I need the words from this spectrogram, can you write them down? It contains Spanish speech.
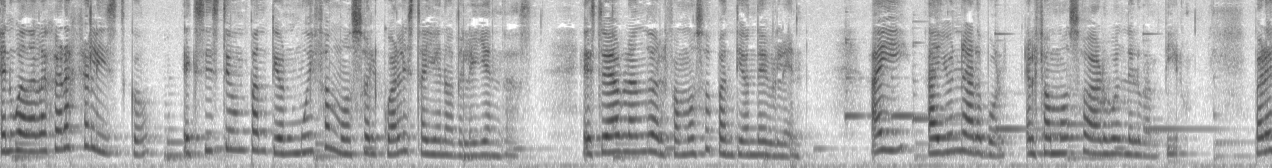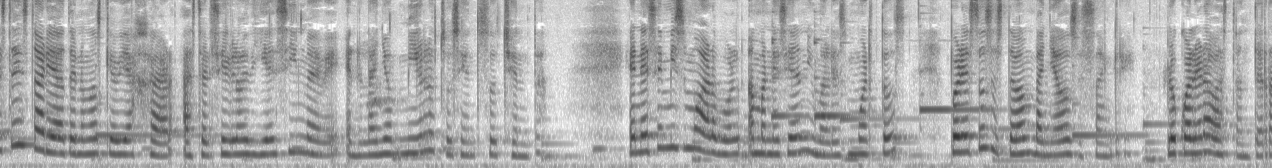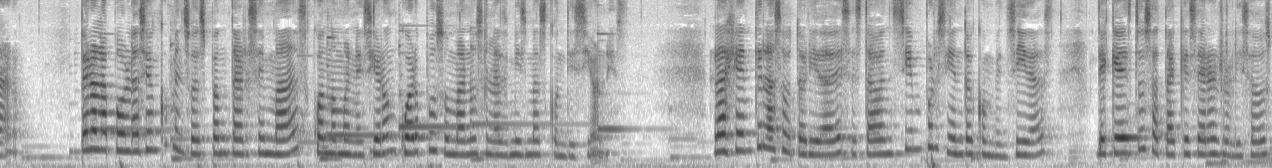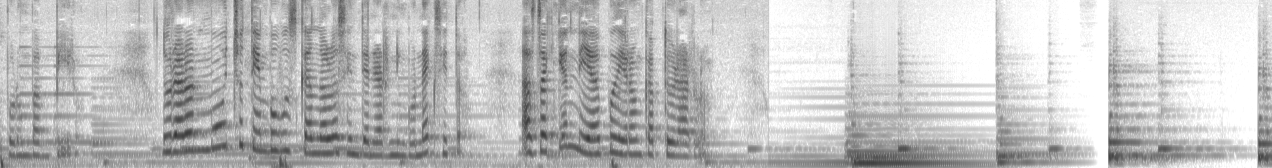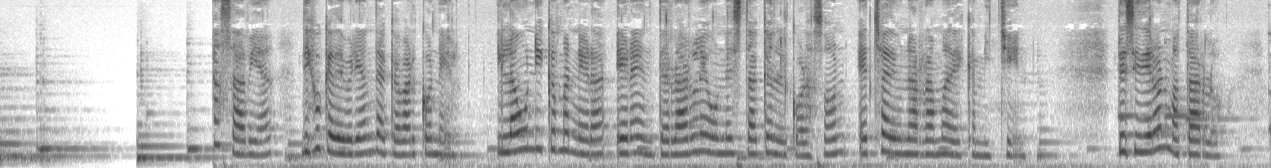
En Guadalajara, Jalisco, existe un panteón muy famoso el cual está lleno de leyendas. Estoy hablando del famoso Panteón de Belén. Ahí hay un árbol, el famoso árbol del vampiro. Para esta historia tenemos que viajar hasta el siglo XIX, en el año 1880. En ese mismo árbol amanecían animales muertos, pero estos estaban bañados de sangre, lo cual era bastante raro. Pero la población comenzó a espantarse más cuando amanecieron cuerpos humanos en las mismas condiciones. La gente y las autoridades estaban 100% convencidas de que estos ataques eran realizados por un vampiro. Duraron mucho tiempo buscándolo sin tener ningún éxito, hasta que un día pudieron capturarlo. La sabia dijo que deberían de acabar con él, y la única manera era enterrarle una estaca en el corazón hecha de una rama de camichín. Decidieron matarlo,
